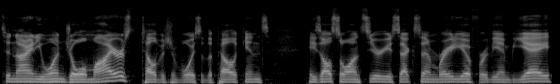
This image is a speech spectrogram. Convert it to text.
to 91. Joel Meyers, television voice of the Pelicans. He's also on Sirius XM radio for the NBA.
